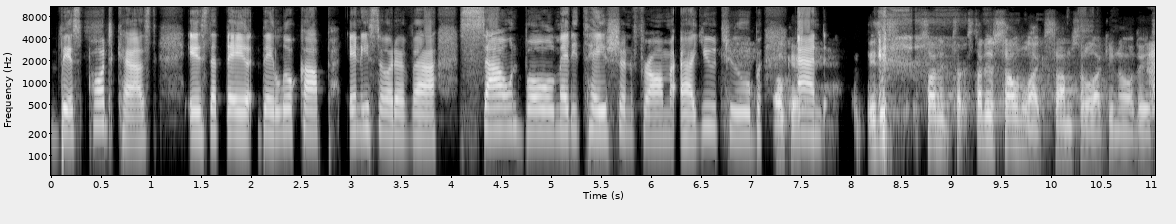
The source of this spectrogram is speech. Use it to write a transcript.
this podcast is that they they look up any sort of uh, sound bowl meditation from uh, YouTube okay. and this is started, started to sound like some sort of like you know this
